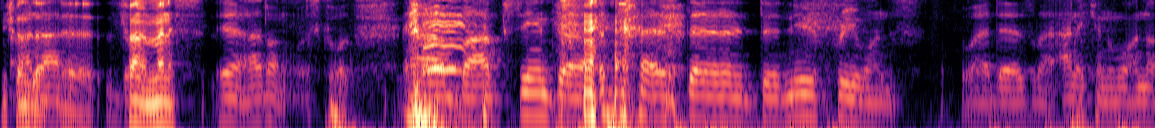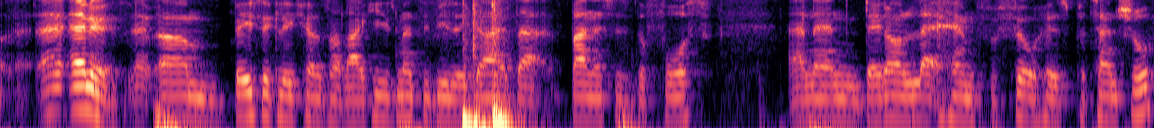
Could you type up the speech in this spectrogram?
Which one's that? I- The Phantom Menace. yeah, I don't know what it's called, um, but I've seen the, the the the new free ones where there's like Anakin and whatnot. A- anyways, um, basically because like he's meant to be the guy that balances the Force, and then they don't let him fulfill his potential.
